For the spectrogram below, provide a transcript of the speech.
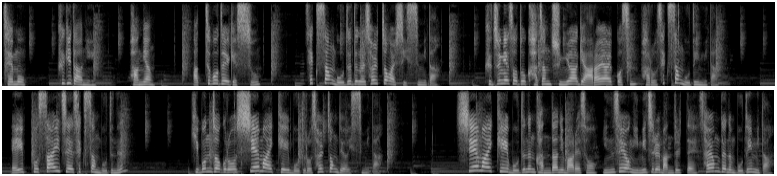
제목, 크기 단위, 방향, 아트보드의 개수, 색상 모드 등을 설정할 수 있습니다. 그 중에서도 가장 중요하게 알아야 할 것은 바로 색상 모드입니다. A4 사이즈의 색상 모드는 기본적으로 CMYK 모드로 설정되어 있습니다. CMYK 모드는 간단히 말해서 인쇄용 이미지를 만들 때 사용되는 모드입니다.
